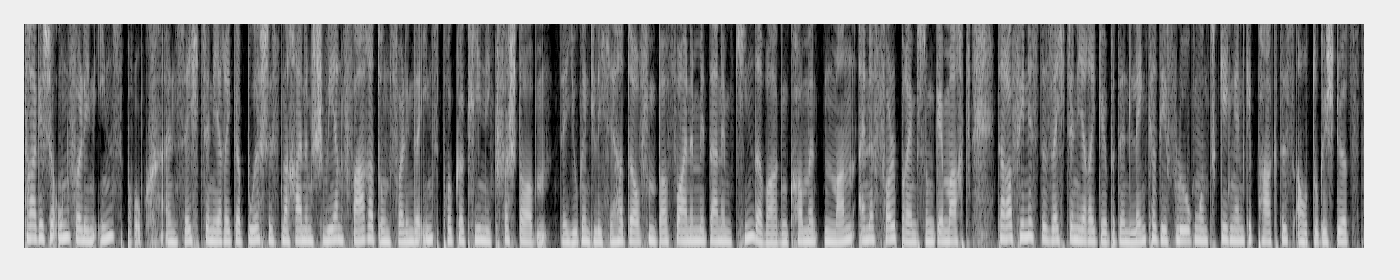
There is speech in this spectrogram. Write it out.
Tragischer Unfall in Innsbruck. Ein 16-jähriger Bursch ist nach einem schweren Fahrradunfall in der Innsbrucker Klinik verstorben. Der Jugendliche hatte offenbar vor einem mit einem Kinderwagen kommenden Mann eine Vollbremsung gemacht. Daraufhin ist der 16-jährige über den Lenker geflogen und gegen ein geparktes Auto gestürzt.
